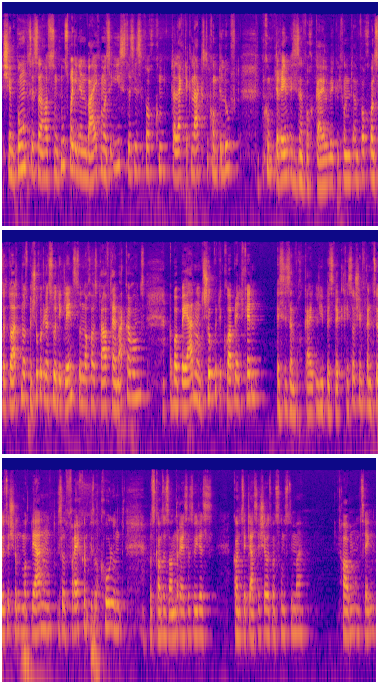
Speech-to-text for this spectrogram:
schön bunt, sie sind aus dem knusprig, innen weich, wenn man sie isst, das ist einfach, kommt der leichte Knacks, da kommt die Luft, dann kommt der Rem, es ist einfach geil, wirklich. Und einfach, wenn du da Torten hast mit Schokoglasur, die glänzt und nachher drauf drei Macarons, aber Beeren und Schoko, die Korblättchen, es ist einfach geil, ich liebe es wirklich. So schön französisch und modern und ein bisschen frech und ein bisschen cool und was ganz anderes als wie das ganze Klassische, was wir sonst immer haben und sehen.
